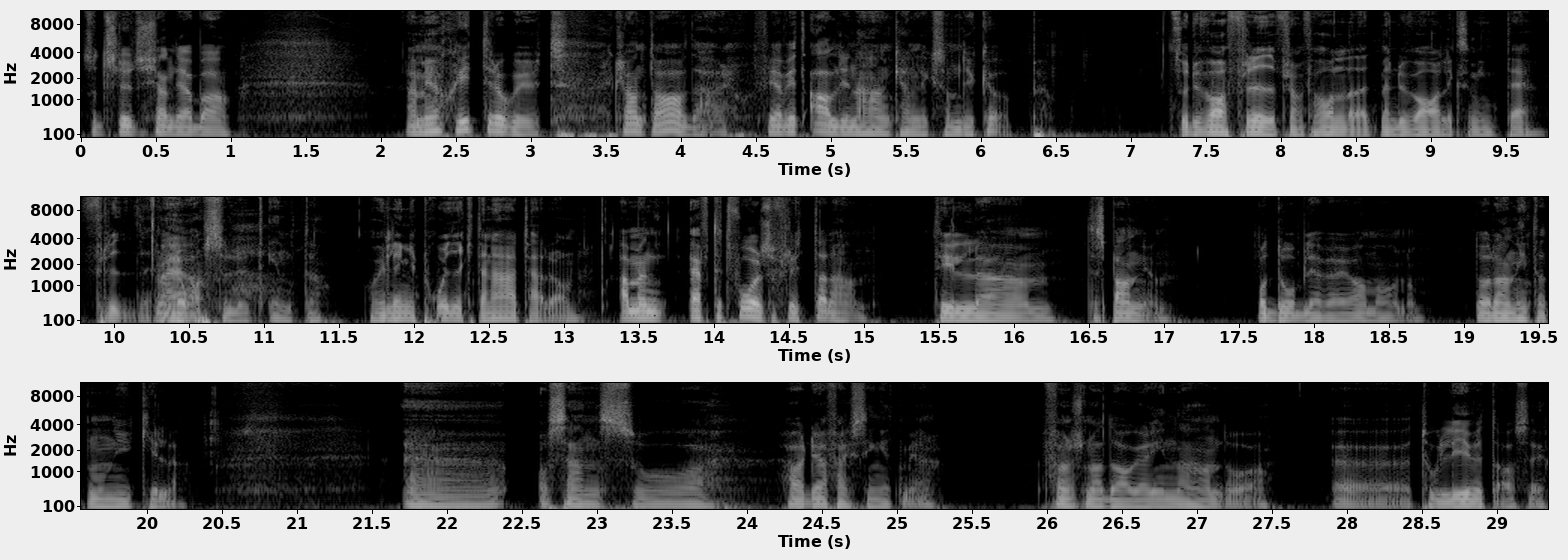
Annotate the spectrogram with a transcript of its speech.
Så till slut så kände jag bara, ja men jag skiter i att gå ut. Jag klarar inte av det här. För jag vet aldrig när han kan liksom dyka upp. Så du var fri från förhållandet men du var liksom inte fri Nej, ändå? absolut inte. Och hur länge pågick den här terrorn? Ja men efter två år så flyttade han till, um, till Spanien. Och då blev jag av med honom. Då hade han hittat någon ny kille. Uh, och sen så hörde jag faktiskt inget mer. Förrän några dagar innan han då uh, tog livet av sig.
